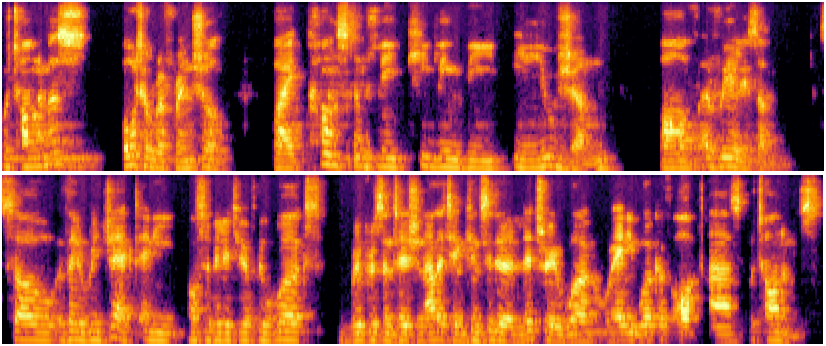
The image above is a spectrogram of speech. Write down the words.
autonomous, auto-referential, by constantly killing the illusion of realism. So they reject any possibility of the work's representationality and consider a literary work or any work of art as autonomous.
